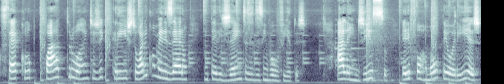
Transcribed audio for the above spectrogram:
século 4 antes de Cristo. Olha como eles eram inteligentes e desenvolvidos. Além disso, ele formou teorias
